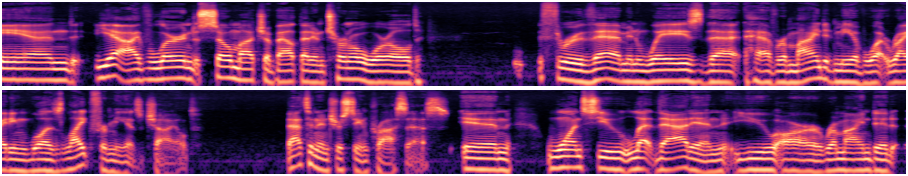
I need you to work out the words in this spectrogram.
And yeah, I've learned so much about that internal world through them in ways that have reminded me of what writing was like for me as a child. That's an interesting process. And once you let that in, you are reminded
